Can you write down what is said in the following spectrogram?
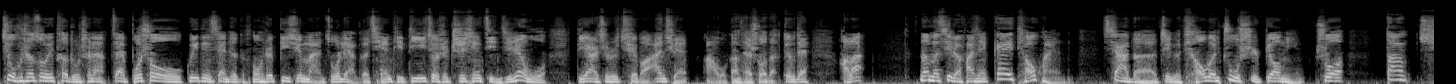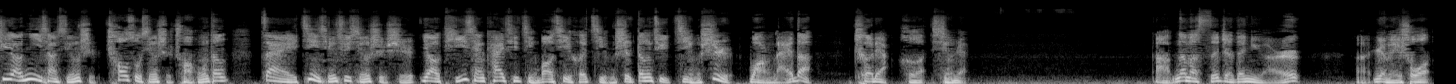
救护车作为特种车辆，在不受规定限制的同时，必须满足两个前提：第一就是执行紧急任务，第二就是确保安全啊。我刚才说的对不对？好了。那么记者发现，该条款下的这个条文注释标明说，当需要逆向行驶、超速行驶、闯红灯，在禁行区行驶时，要提前开启警报器和警示灯具，警示往来的车辆和行人。啊，那么死者的女儿，啊，认为说，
